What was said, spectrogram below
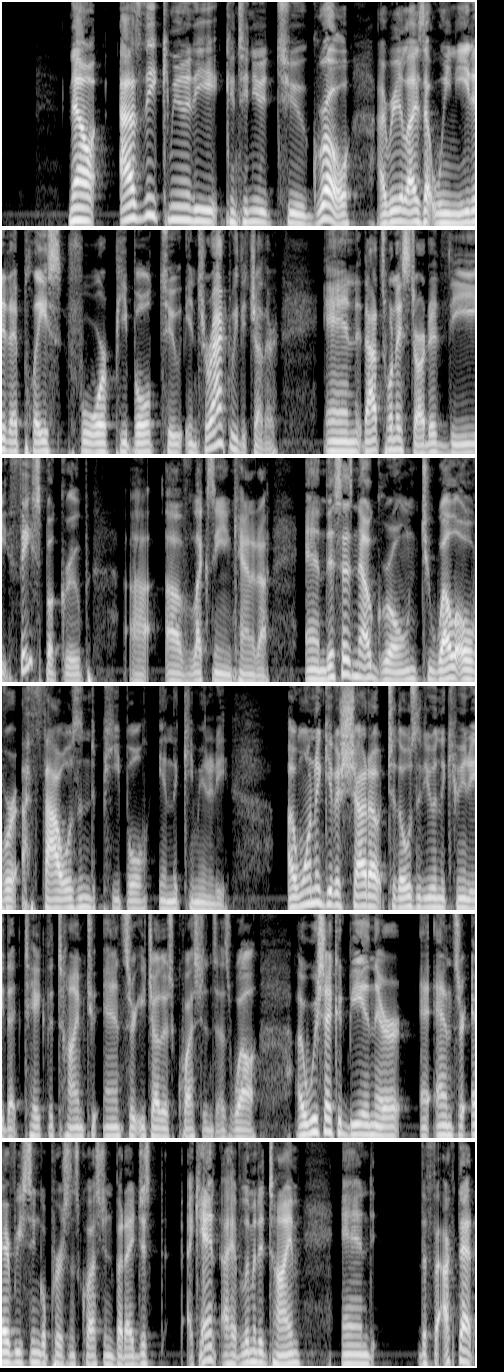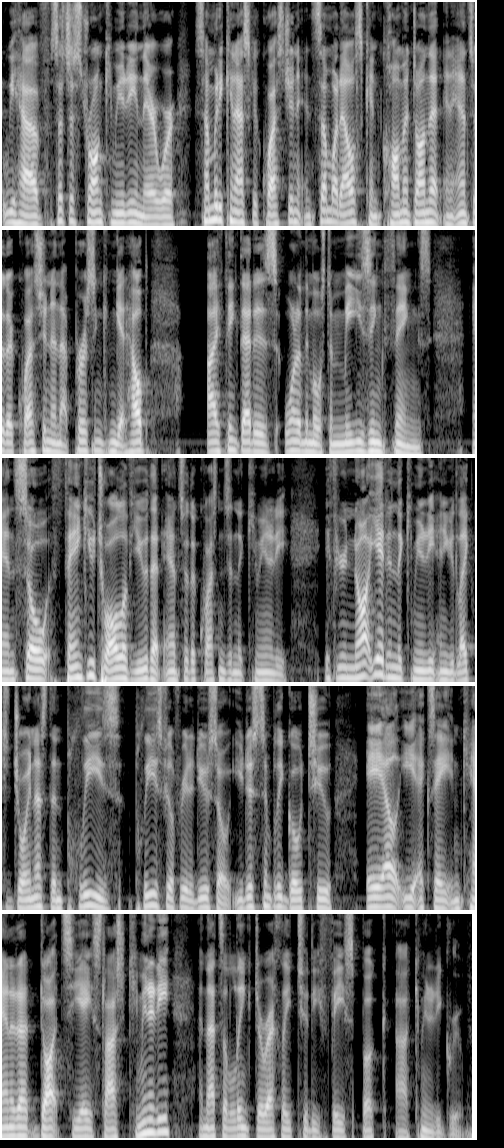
Now, as the community continued to grow, I realized that we needed a place for people to interact with each other. And that's when I started the Facebook group uh, of Lexi in Canada. And this has now grown to well over a thousand people in the community. I want to give a shout out to those of you in the community that take the time to answer each other's questions as well. I wish I could be in there and answer every single person's question, but I just I can't. I have limited time and the fact that we have such a strong community in there where somebody can ask a question and someone else can comment on that and answer their question and that person can get help. I think that is one of the most amazing things. And so, thank you to all of you that answer the questions in the community. If you're not yet in the community and you'd like to join us, then please, please feel free to do so. You just simply go to alexaincanada.ca slash community, and that's a link directly to the Facebook uh, community group.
